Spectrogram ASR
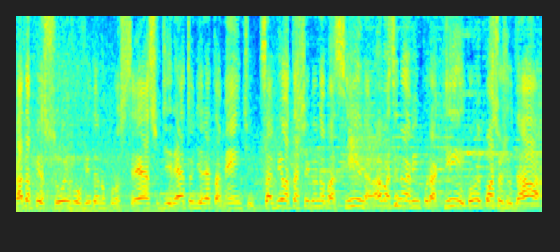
Cada pessoa envolvida no processo, direto ou indiretamente, sabia, ó, tá chegando a vacina, a vacina vai vir por aqui, como eu posso ajudar?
